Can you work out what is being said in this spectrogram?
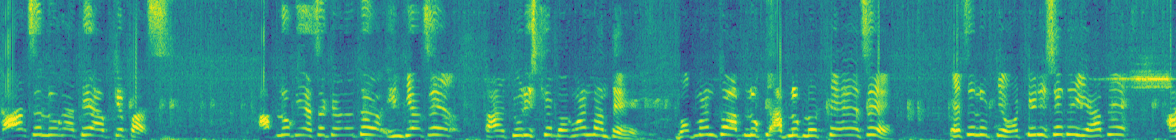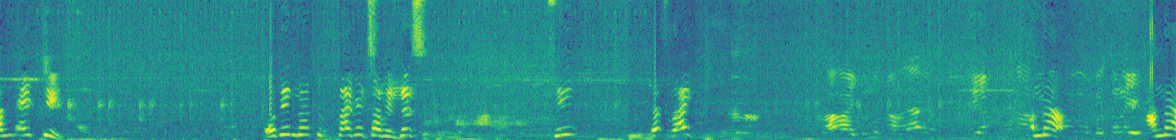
कहाँ से लोग आते हैं आपके पास आप लोग ऐसा कह रहे तो इंडिया से टूरिस्ट के भगवान मानते हैं भगवान को आप लोग आप लोग लौटते हैं ऐसे ऐसे लुटते और टूरिस्ट है तो यहाँ पे अनएक्टिव और भी नॉट प्राइवेट सर्विस दस सी दस अन्ना अन्ना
